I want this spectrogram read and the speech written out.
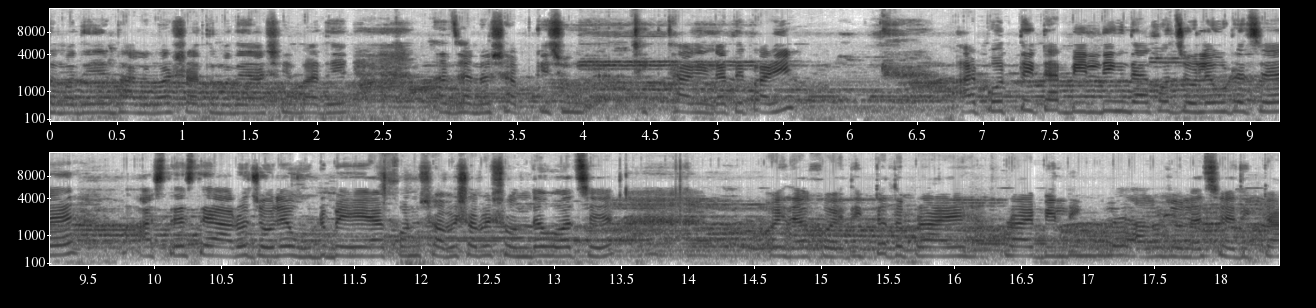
তোমাদের ভালোবাসা, তোমাদের আশীর্বাদে যেন সব কিছু ঠিকঠাক এগাতে পারি। আর প্রত্যেকটা বিল্ডিং দেখো জ্বলে উঠেছে। আস্তে আস্তে আরও জ্বলে উঠবে। এখন সবে সবে সন্ধে হচ্ছে ওই দেখো, এদিকটা তো প্রায় প্রায় বিল্ডিংগুলোই আলো জ্বলেছে এদিকটা।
